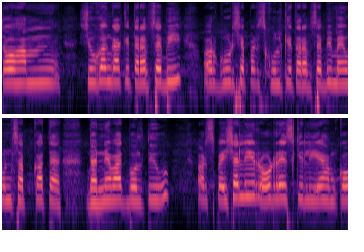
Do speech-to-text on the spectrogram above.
तो हम शिवगंगा की तरफ़ से भी और गुड शेपर्ड स्कूल की तरफ़ से भी मैं उन सबका धन्यवाद बोलती हूँ। और स्पेशली रोड रेस के लिए हमको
